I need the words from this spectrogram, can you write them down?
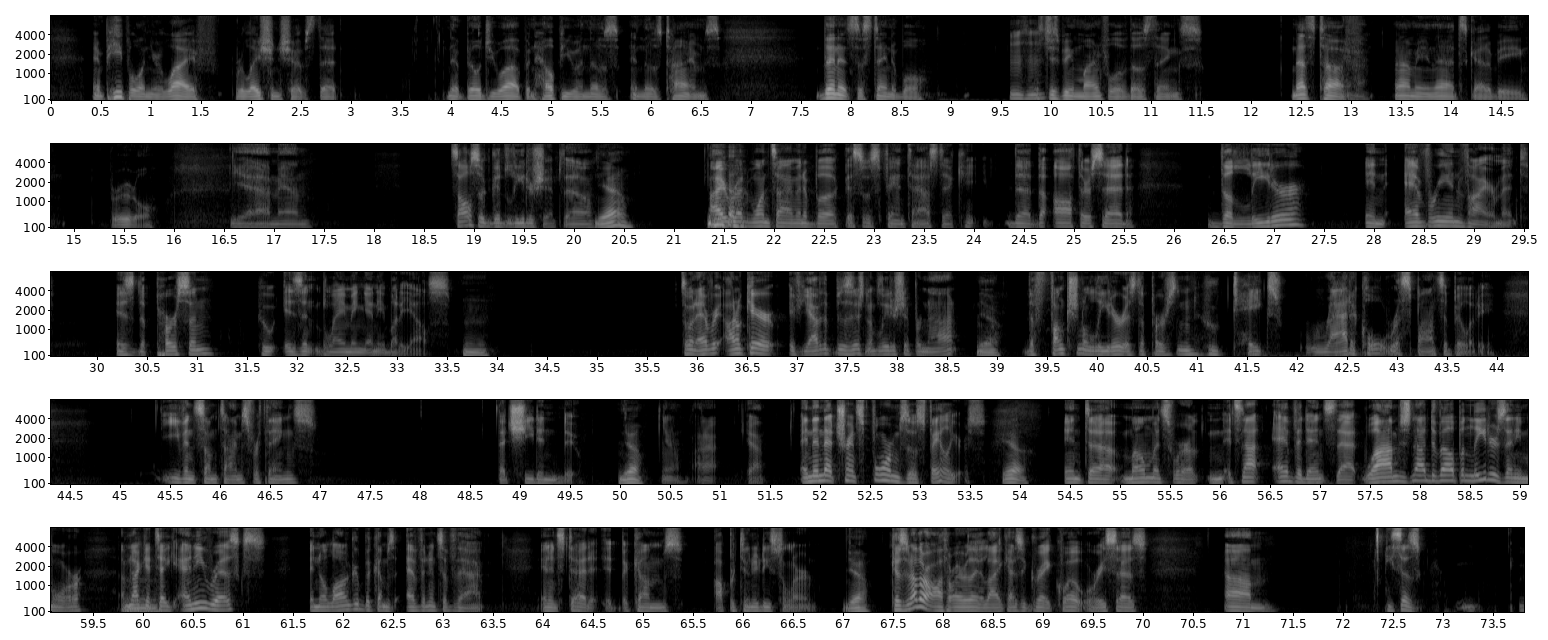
and people in your life relationships that that build you up and help you in those in those times then it's sustainable. Hmm it's just being mindful of those things. And that's tough. I mean that's got to be brutal. Yeah, man. It's also good leadership, though. yeah I read one time in a book. This was fantastic. He, the The author said, "The leader in every environment is the person who isn't blaming anybody else." Mm. So in every, I don't care if you have the position of leadership or not. yeah The functional leader is the person who takes radical responsibility, even sometimes for things that she didn't do. Yeah. You know, I, yeah. And then that transforms those failures Yeah. into moments where it's not evidence that, well, I'm just not developing leaders anymore. I'm not going to take any risks. It no longer becomes evidence of that. And instead, it becomes opportunities to learn. Yeah. Because another author I really like has a great quote where he says, um, he says,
